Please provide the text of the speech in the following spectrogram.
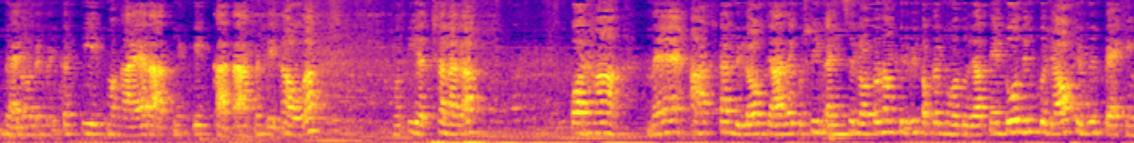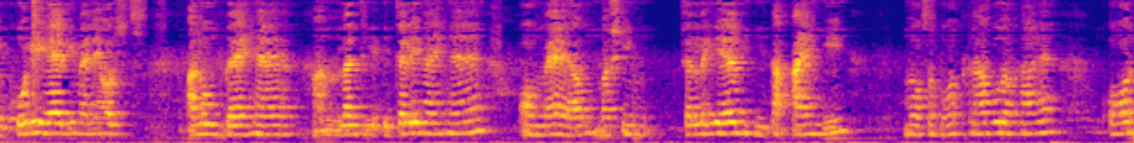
बहनों ने मिलकर केक मंगाया रात में केक काटा, आपने देखा होगा, बहुत ही अच्छा लगा। और हाँ मैं आज का ब्लॉग ज़्यादा कुछ नहीं, कहीं से लौटो ना, फिर भी कपड़े बहुत हो जाते हैं। दो दिन को जाओ, फिर भी पैकिंग खोली है अभी मैंने और अनूप गए हैं, हम लंच लेके चले गए हैं और मैं अब मशीन चल रही है, अभी गीता आएँगी। मौसम बहुत खराब हो रखा है और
